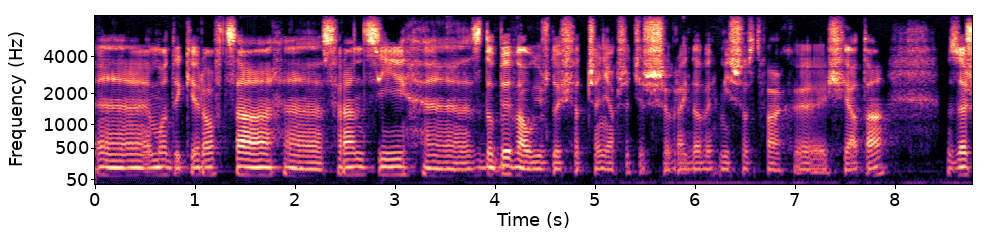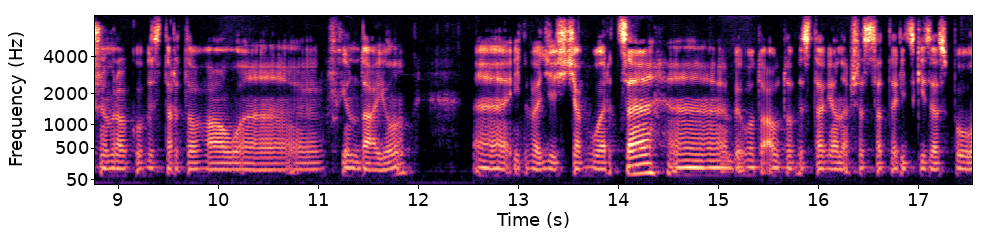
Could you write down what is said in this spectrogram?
E, młody kierowca e, z Francji e, zdobywał już doświadczenia przecież w rajdowych mistrzostwach świata. W zeszłym roku wystartował w Hyundaiu i20 WRC. Było to auto wystawione przez satelicki zespół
